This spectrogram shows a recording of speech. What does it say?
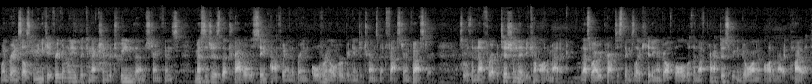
When brain cells communicate frequently, the connection between them strengthens messages that travel the same pathway in the brain over and over begin to transmit faster and faster. So, with enough repetition, they become automatic. That's why we practice things like hitting a golf ball. With enough practice, we can go on an automatic pilot.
